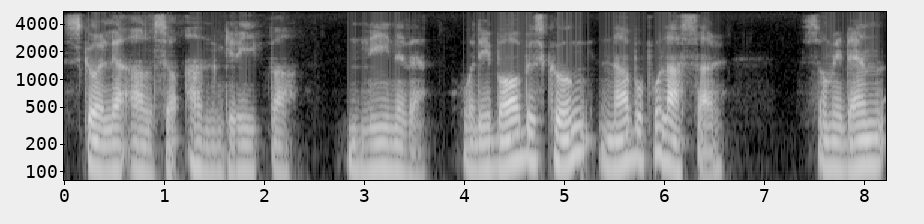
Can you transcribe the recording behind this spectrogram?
skulle alltså angripa Nineve. Och det är Babels kung Nabopolassar som är den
